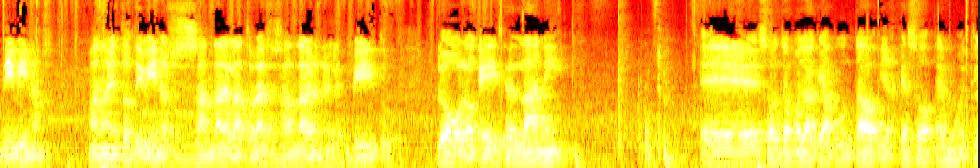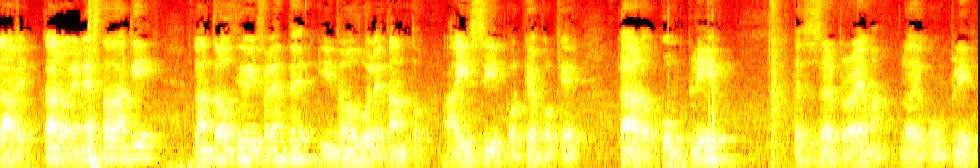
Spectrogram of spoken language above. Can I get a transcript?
divinos, mandamientos divinos, eso es andar en la Torah, eso es andar en el Espíritu. Luego lo que dice el Dani, eh, eso lo tengo yo aquí apuntado y es que eso es muy clave. Claro, en esta de aquí la han traducido diferente y no duele tanto. Ahí sí, ¿por qué? Porque, claro, cumplir, ese es el problema, lo de cumplir.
